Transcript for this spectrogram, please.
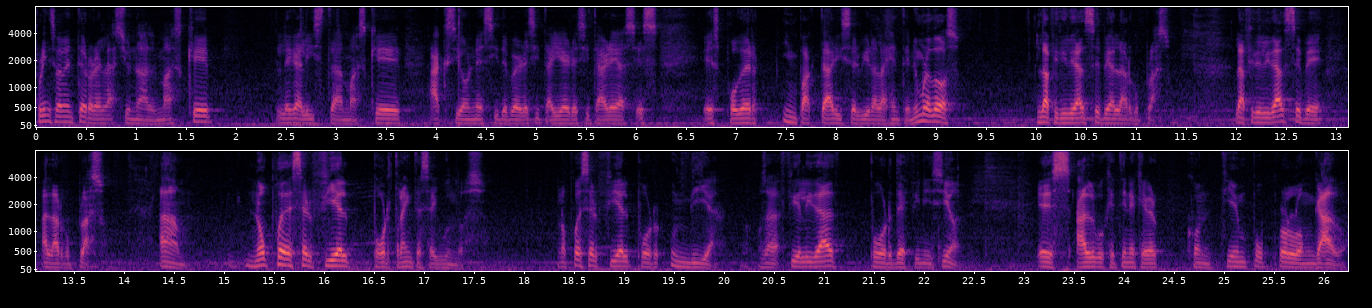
principalmente relacional, más que legalista, más que acciones y deberes y talleres y tareas, es, es poder impactar y servir a la gente. Número dos, la fidelidad se ve a largo plazo. La fidelidad se ve a largo plazo. no puede ser fiel por 30 segundos. No puede ser fiel por un día. O sea, fidelidad por definición es algo que tiene que ver con tiempo prolongado.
